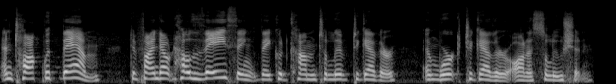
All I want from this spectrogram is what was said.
and talk with them to find out how they think they could come to live together and work together on a solution.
